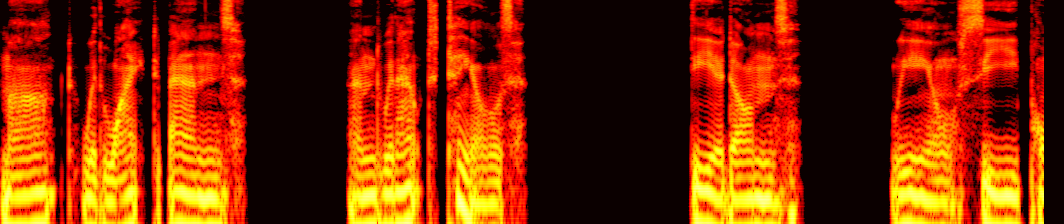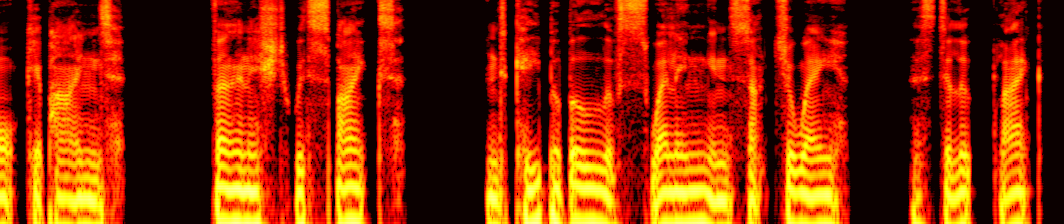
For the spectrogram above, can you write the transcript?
marked with white bands, and without tails. Diodons, real sea porcupines, furnished with spikes, and capable of swelling in such a way as to look like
